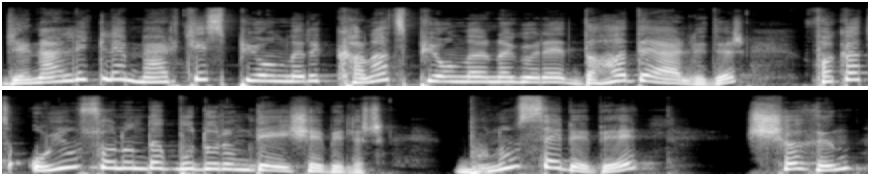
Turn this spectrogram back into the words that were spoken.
Genellikle merkez piyonları kanat piyonlarına göre daha değerlidir fakat oyun sonunda bu durum değişebilir. Bunun sebebi şahın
